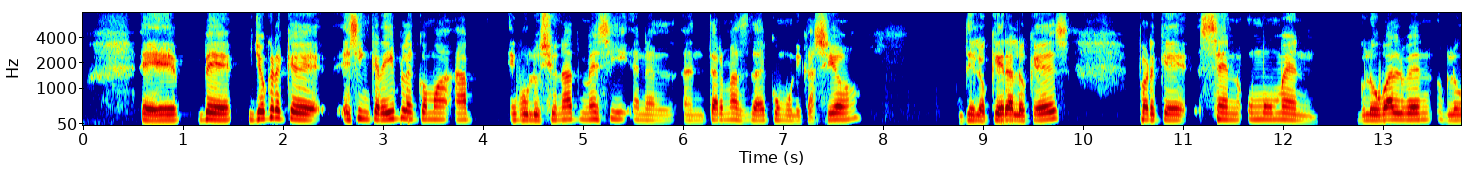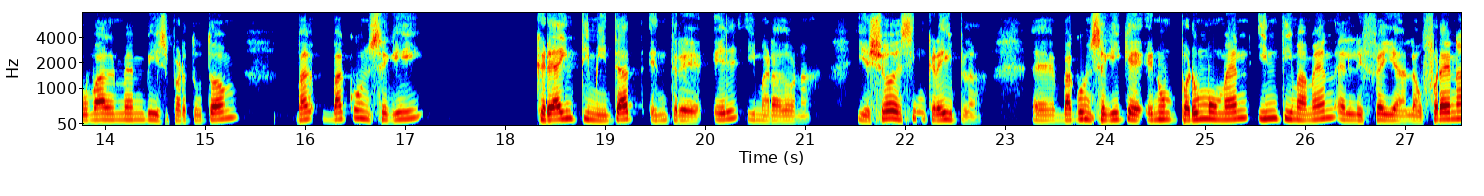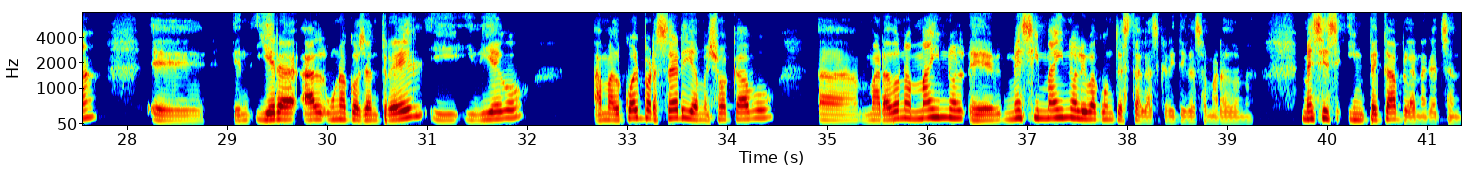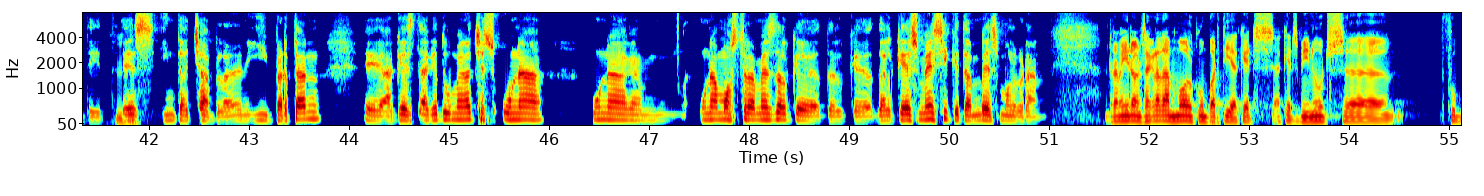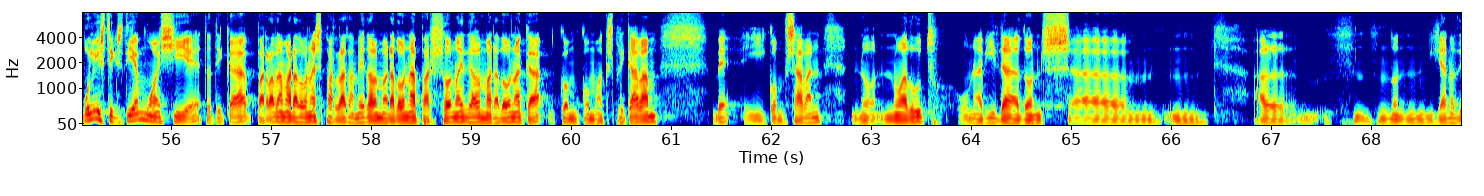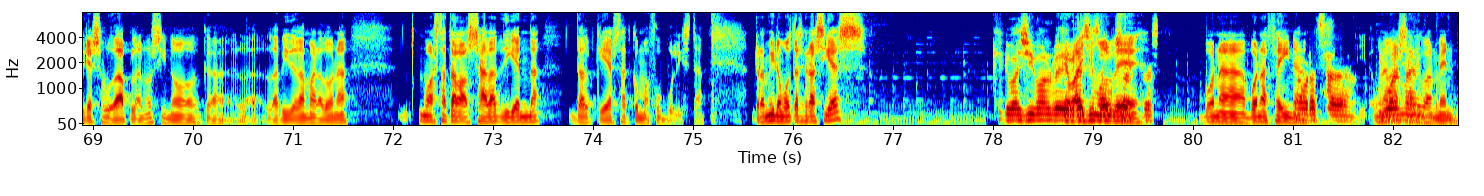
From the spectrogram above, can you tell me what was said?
Eh, bé, jo crec que és increïble com ha evolucionat Messi en, el, en termes de comunicació, de lo que era lo que és, perquè sent un moment globalment, globalment vist per tothom, va, va aconseguir crear intimitat entre ell i Maradona. I això és increïble. Eh, va aconseguir que en un, per un moment, íntimament, ell li feia l'ofrena eh, en, i era una cosa entre ell i, i Diego, amb el qual, per cert, i amb això acabo, eh, Maradona mai no, eh, Messi mai no li va contestar les crítiques a Maradona. Messi és impecable en aquest sentit, mm -hmm. és intachable i per tant eh, aquest, aquest homenatge és una, una, una mostra més del que, del, que, del que és Messi, que també és molt gran. Ramiro, ens ha agradat molt compartir aquests, aquests minuts eh, futbolístics, diguem-ho així, eh? tot i que parlar de Maradona és parlar també del Maradona persona i del Maradona que, com, com explicàvem, bé, i com saben, no, no ha dut una vida, doncs, eh, el, no, ja no diré saludable, no? sinó que la, la vida de Maradona no ha estat a l'alçada, diguem-ne, del que ha estat com a futbolista. Ramiro, moltes gràcies. Que vagi molt bé. Que vagi molt bé. Bona, bona feina. Una abraçada. Una abraçada, igualment.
